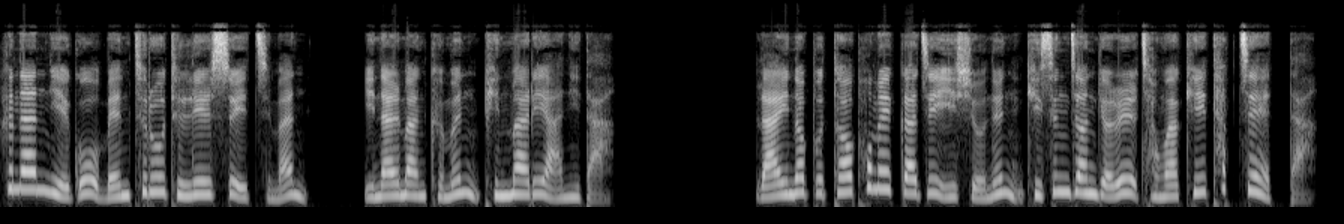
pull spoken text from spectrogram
흔한 예고 멘트로 들릴 수 있지만 이날만큼은 빈말이 아니다. 라인업부터 포맷까지 이 쇼는 기승전결을 정확히 탑재했다.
